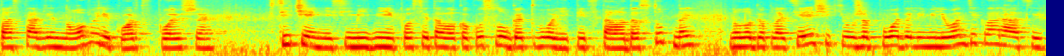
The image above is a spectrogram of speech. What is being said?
Поставлен новый рекорд в Польше. В течение 7 дней после того, как услуга Твой ЕПИД стала доступной, налогоплательщики уже подали миллион деклараций,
